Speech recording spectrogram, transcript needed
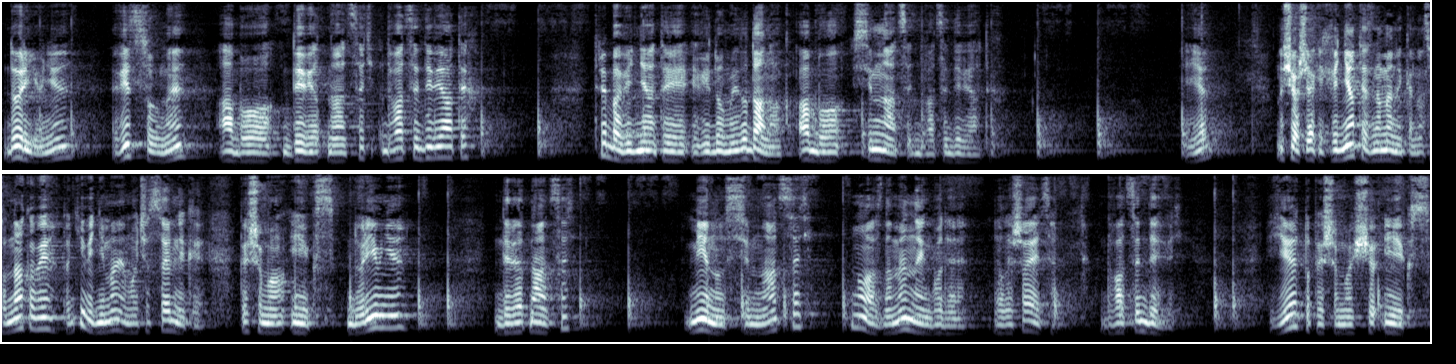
дорівнює від суми або 19 29. Треба відняти відомий доданок або 17 29. Є? Ну що ж, як їх відняти? Знаменники у нас однакові. Тоді віднімаємо чисельники. Пишемо х дорівнює 19 мінус 17. Ну, а знаменник буде, залишається 29. Є, то пишемо, що х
